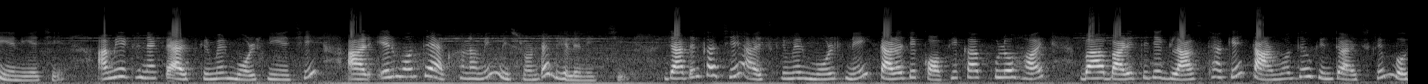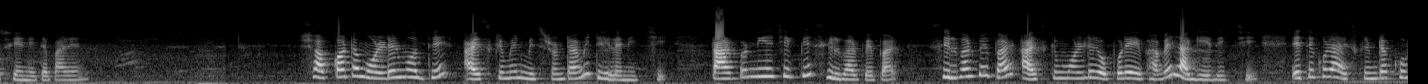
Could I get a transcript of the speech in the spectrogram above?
নিয়ে নিয়েছি। আমি এখানে একটা আইসক্রিমের মোল্ড নিয়েছি, আর এর মধ্যে এখন আমি মিশ্রণটা ঢেলে নিচ্ছি। যাদের কাছে আইসক্রিমের মোল্ড নেই, তারা যে কফি কাপগুলো হয় বা বাড়িতে যে গ্লাস থাকে, তার মধ্যেও কিন্তু আইসক্রিম বসিয়ে নিতে পারেন। সবকটা মোল্ডের মধ্যে আইসক্রিমের মিশ্রণটা আমি ঢেলে নিচ্ছি। তারপর নিয়েছি একটি silver paper. Silver paper ice cream মোল্ডের ওপরে এইভাবে লাগিয়ে দিচ্ছি। এতে করে আইসক্রিমটা খুব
